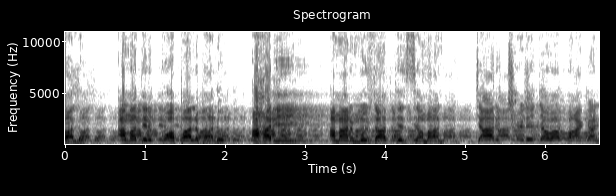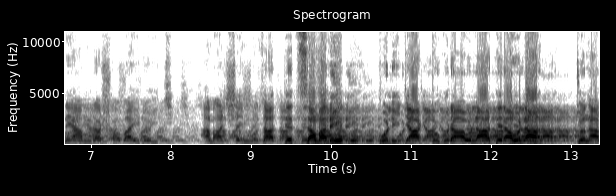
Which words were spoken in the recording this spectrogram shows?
ভালো, আমাদের কপাল ভালো। আহারে, আমার মুজাদ্দের জামান, যার ছেড়ে যাওয়া বাগানে আমরা সবাই রয়েছি, আমার সেই মুজাদ্দের জামানের কলিজার টুকরা আওলাদের আওলাদ, জনাব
